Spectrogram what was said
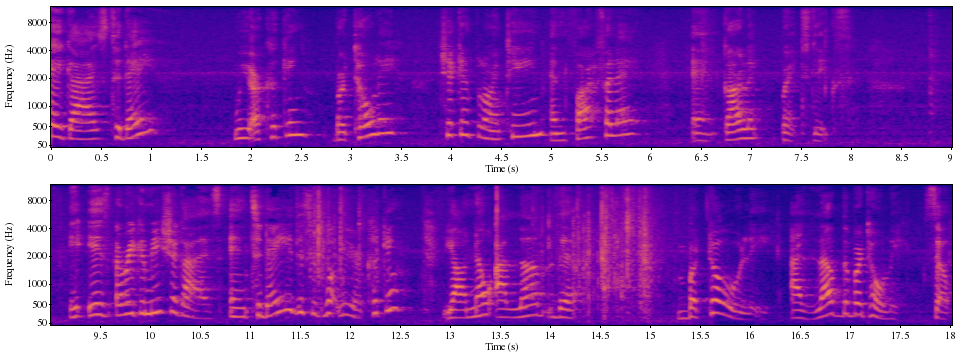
Hey guys, today we are cooking Bertolli, chicken Florentine, and farfalle, and garlic breadsticks. It is Arika Misha guys, and today this is what we are cooking. Y'all know I love the Bertolli. I love the Bertolli. So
